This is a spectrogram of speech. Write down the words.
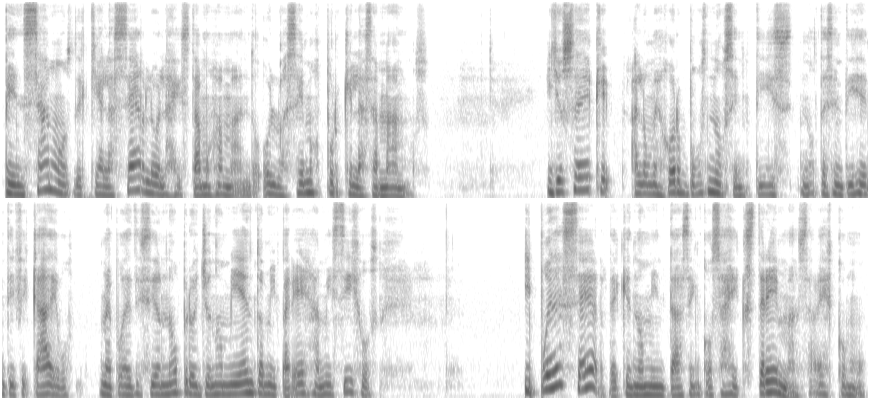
pensamos de que al hacerlo las estamos amando o lo hacemos porque las amamos. Y yo sé que a lo mejor vos no sentís, no te sentís identificada y vos me puedes decir, no, pero yo no miento a mi pareja, a mis hijos. Y puede ser de que no mintas en cosas extremas, ¿sabes? Como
